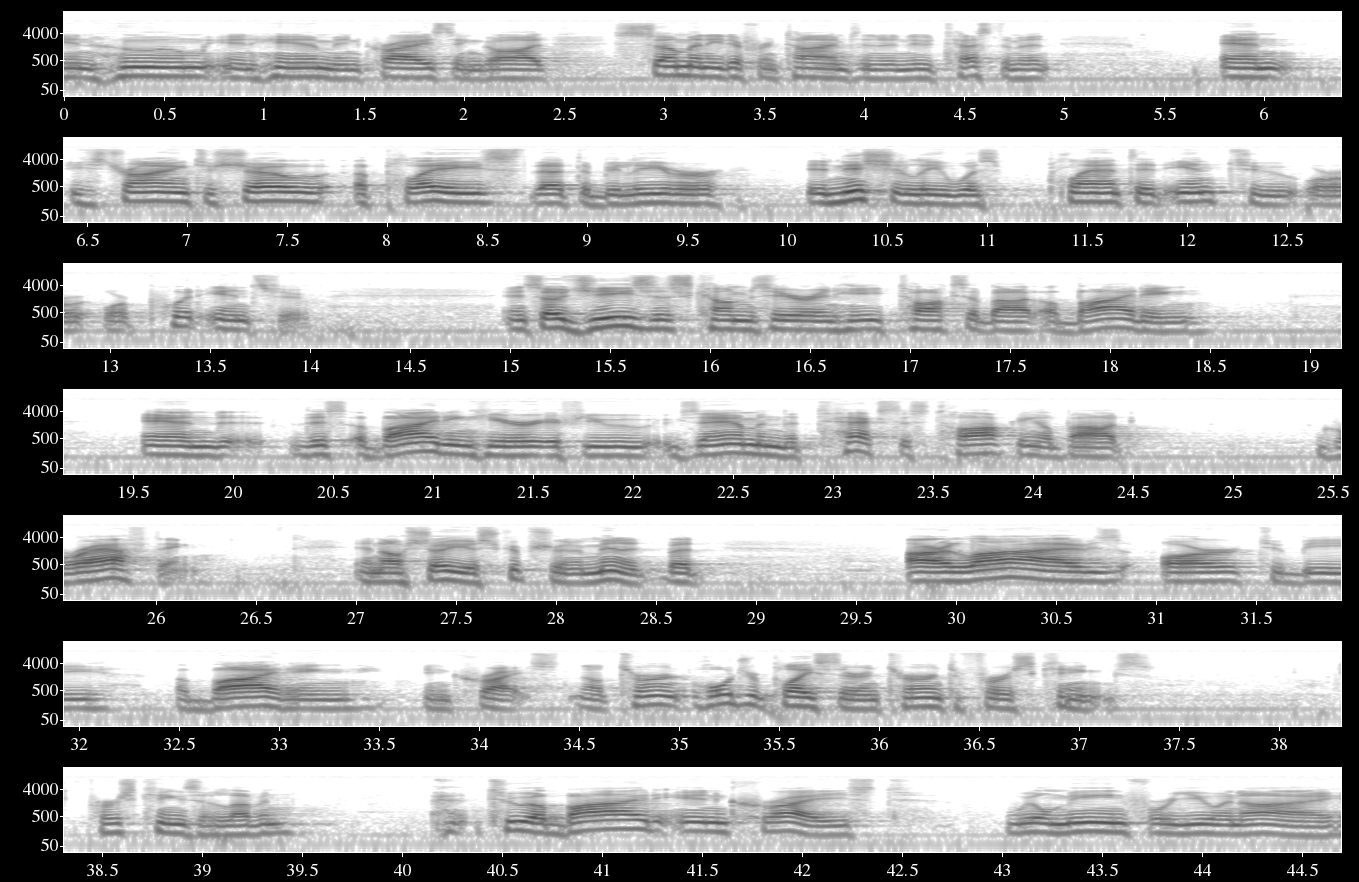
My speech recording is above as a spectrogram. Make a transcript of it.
in whom, in him, in Christ, in God, so many different times in the New Testament. And he's trying to show a place that the believer initially was planted into or, or put into. And so Jesus comes here and he talks about abiding. And this abiding here, if you examine the text, is talking about grafting. And I'll show you a scripture in a minute. But our lives are to be abiding in Christ. Now turn hold your place there and turn to 1 Kings. 1 Kings 11. To abide in Christ will mean for you and I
